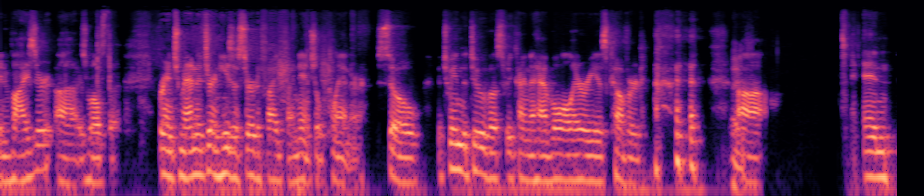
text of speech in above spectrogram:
advisor uh, as well as the branch manager and he's a certified financial planner so between the two of us we kind of have all areas covered Nice. uh, and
